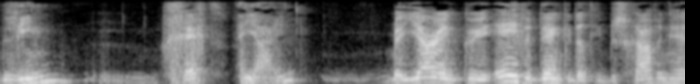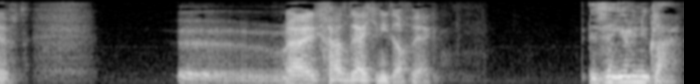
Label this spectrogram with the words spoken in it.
Lien, Gert, En Jaring? bij Jaring kun je even denken dat hij beschaving heeft. Eh, maar ik ga het rijtje niet afwerken. Zijn jullie nu klaar?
